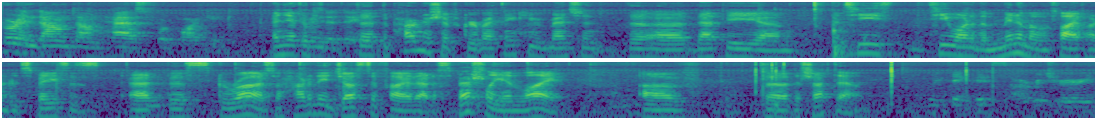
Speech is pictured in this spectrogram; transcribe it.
current downtown has for parking And yet, the, during the the, the partnerships group, I think you mentioned the, uh, that the, um, the T, the T wanted the minimum five hundred spaces at this garage, so how do they justify that, especially in light of the, the shutdown? We think it's arbitrary.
